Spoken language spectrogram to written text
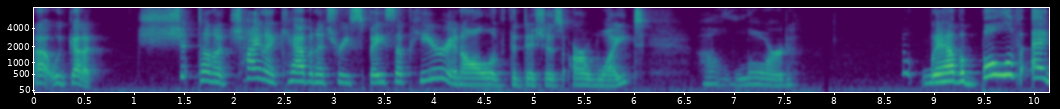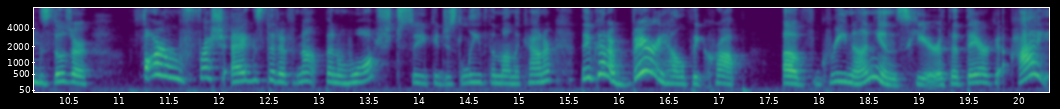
Uh, we've got a shit ton of china cabinetry space up here, and all of the dishes are white. Oh, Lord. We have a bowl of eggs. Those are farm fresh eggs that have not been washed, so you could just leave them on the counter. They've got a very healthy crop of green onions here that they are. I.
